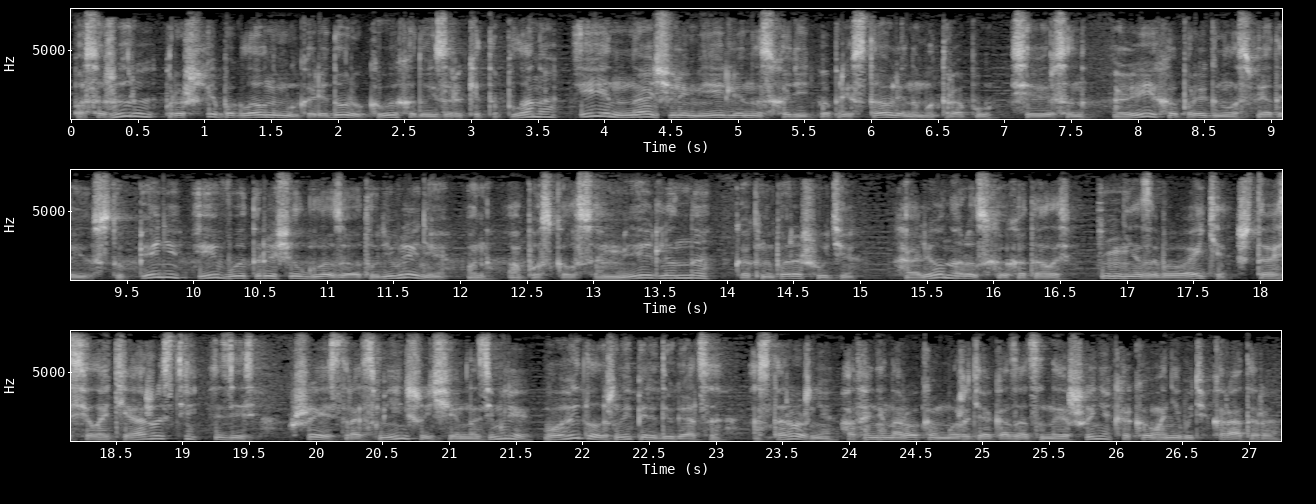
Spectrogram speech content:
Пассажиры прошли по главному коридору к выходу из ракетоплана и начали медленно сходить по приставленному трапу. Северсон лихо прыгнул с пятой ступени и вытаращил глаза от удивления. Он опускался медленно, как на парашюте. Алена расхохоталась. «Не забывайте, что сила тяжести здесь в шесть раз меньше, чем на Земле. Вы должны передвигаться осторожнее, а то ненароком можете оказаться на вершине какого-нибудь кратера».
